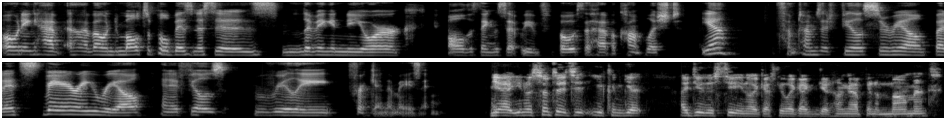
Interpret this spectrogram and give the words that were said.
owning, have, have owned multiple businesses, living in New York, all the things that we've both have accomplished. Yeah, sometimes it feels surreal, but it's very real and it feels really freaking amazing. Yeah, you know, sometimes you can get, I do this too, you know, like I feel like I can get hung up in a moment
